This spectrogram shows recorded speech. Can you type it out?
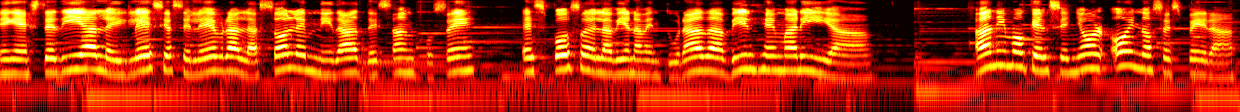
En este día la iglesia celebra la solemnidad de San José, esposo de la bienaventurada Virgen María. Ánimo que el Señor hoy nos espera.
